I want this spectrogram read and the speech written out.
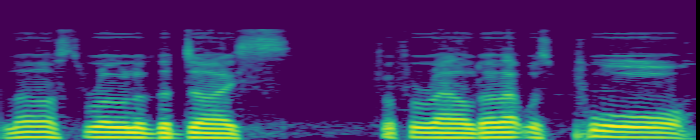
Last roll of the dice for Faraldo. That was poor.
